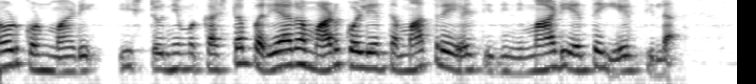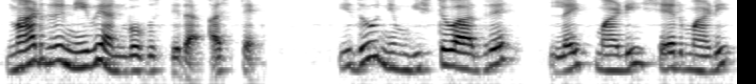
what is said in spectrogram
ನೋಡ್ಕೊಂಡು ಮಾಡಿ. ಇಷ್ಟು ನಿಮ್ಮ ಕಷ್ಟ ಪರಿಹಾರ ಮಾಡ್ಕೊಳ್ಳಿ ಅಂತ ಮಾತ್ರ ಹೇಳ್ತಿದ್ದೀನಿ. ಮಾಡಿ ಅಂತ ಹೇಳ್ತಿಲ್ಲ. ಮಾಡಿದ್ರೆ ನೀವೇ ಅನುಭವಿಸ್ತೀರ ಅಷ್ಟೇ. ಇದು ನಿಮ್ಗೆ ಇಷ್ಟವಾದರೆ ಲೈಕ್ ಮಾಡಿ, ಶೇರ್ ಮಾಡಿ,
